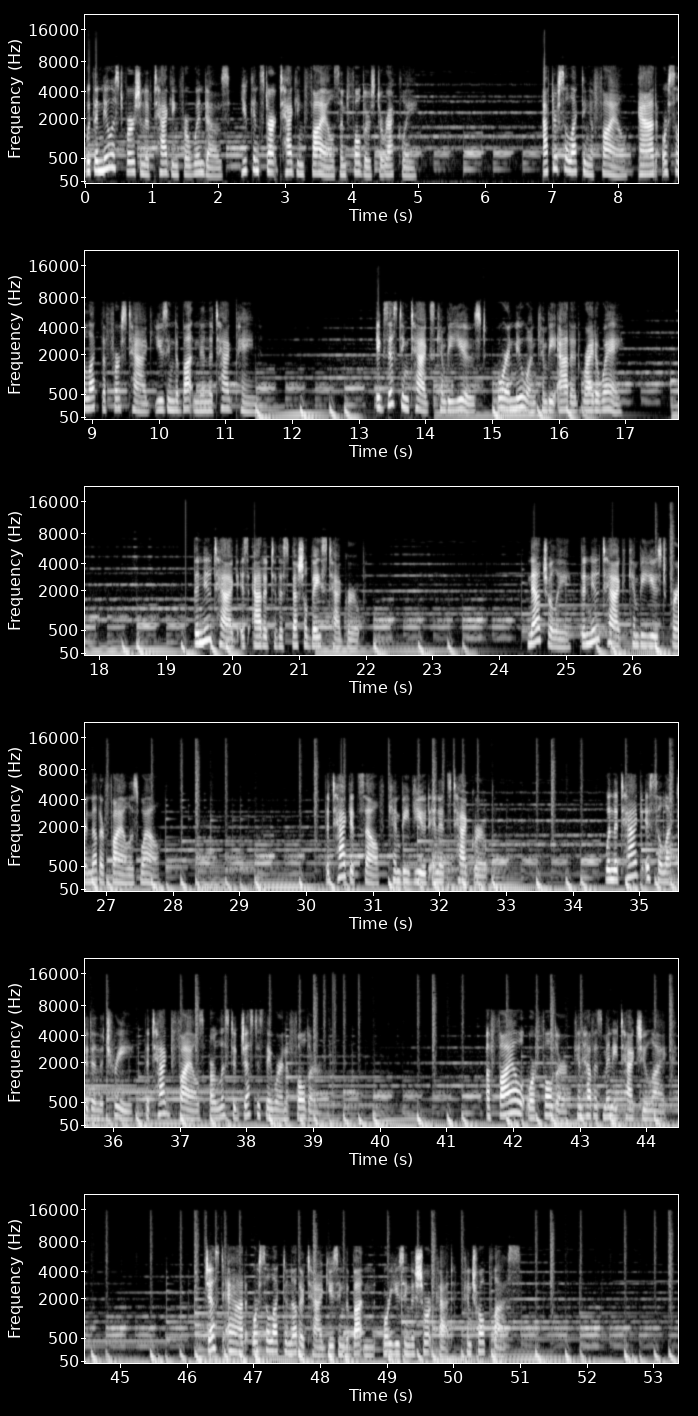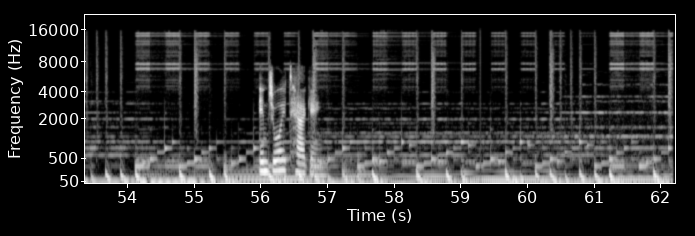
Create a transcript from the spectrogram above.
With the newest version of tagging for Windows, you can start tagging files and folders directly. After selecting a file, add or select the first tag using the button in the tag pane. Existing tags can be used, or a new one can be added right away. The new tag is added to the special base tag group. Naturally, the new tag can be used for another file as well the tag itself can be viewed in its tag group. When the tag is selected in the tree, the tagged files are listed just as they were in a folder. A file or folder can have as many tags you like. Just add or select another tag using the button or using the shortcut, Ctrl plus. Enjoy tagging.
